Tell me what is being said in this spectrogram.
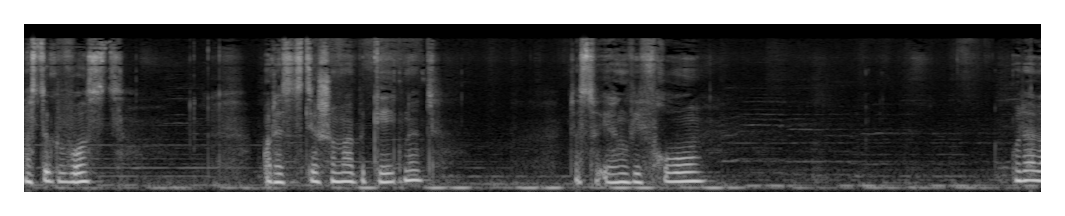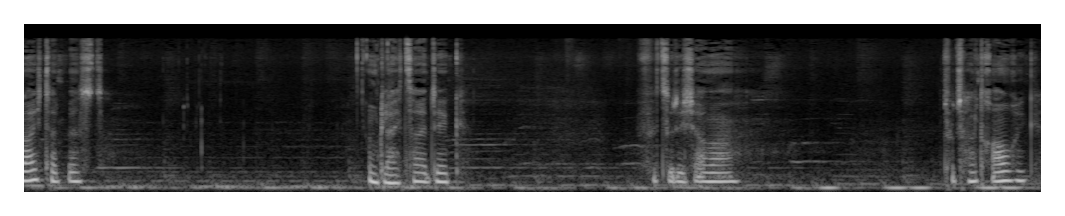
Hast du gewusst oder ist es dir schon mal begegnet, dass du irgendwie froh oder erleichtert bist. Und gleichzeitig fühlst du dich aber total traurig.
